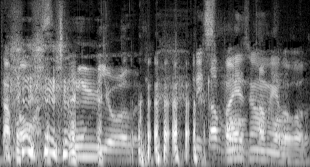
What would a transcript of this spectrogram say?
Tá bom? um miolo. Três Tá pães bom, e tá um bom.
